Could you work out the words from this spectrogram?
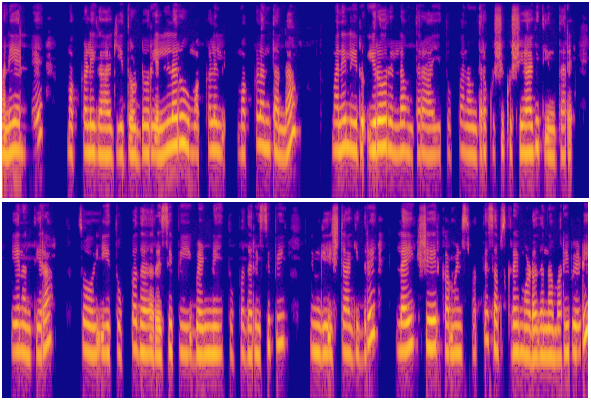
ಮನೆಯಲ್ಲೇ ಮಕ್ಕಳಿಗಾಗಿ ದೊಡ್ಡೋರು ಎಲ್ಲರೂ ಮಕ್ಕಳಲ್ಲಿ, ಮಕ್ಕಳಂತಲ್ಲ, ಮನೇಲಿ ಇರೋ, ಇರೋರೆಲ್ಲ ಒಂಥರ ಈ ತುಪ್ಪನ ಒಂಥರ ಖುಷಿ ಖುಷಿಯಾಗಿ ತಿಂತಾರೆ. ಏನಂತೀರಾ? ಸೊ ಈ ತುಪ್ಪದ ರೆಸಿಪಿ ಬೆಣ್ಣೆ ತುಪ್ಪದ ರೆಸಿಪಿ ನಿಮಗೆ ಇಷ್ಟ ಆಗಿದ್ದರೆ ಲೈಕ್ ಶೇರ್ ಕಮೆಂಟ್ಸ್ ಮತ್ತು ಸಬ್ಸ್ಕ್ರೈಬ್ ಮಾಡೋದನ್ನು ಮರಿಬೇಡಿ.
